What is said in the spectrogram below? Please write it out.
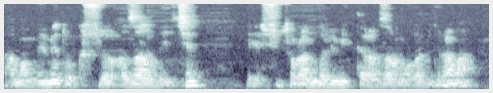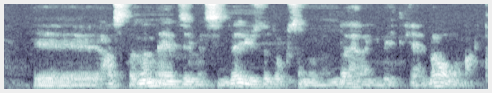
Ama meme dokusu azaldığı için e, süt oranında bir miktar azalma olabilir ama e, hastanın emzirmesinde %90 oranında herhangi bir etkilenme olmamakta.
